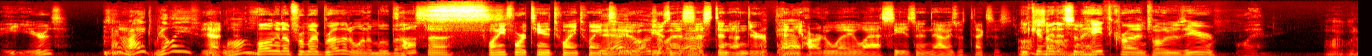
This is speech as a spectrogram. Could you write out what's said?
eight years. Is that right? Really? Yeah, That long? Long enough for my brother to want to move out. Tulsa, 2014 to 2022. Yeah, he was. How an about that? assistant under About Penny that? Hardaway last season, and now he's with Texas. He Oh, committed so- some yeah. hate crimes while he was here. Boy, Why would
